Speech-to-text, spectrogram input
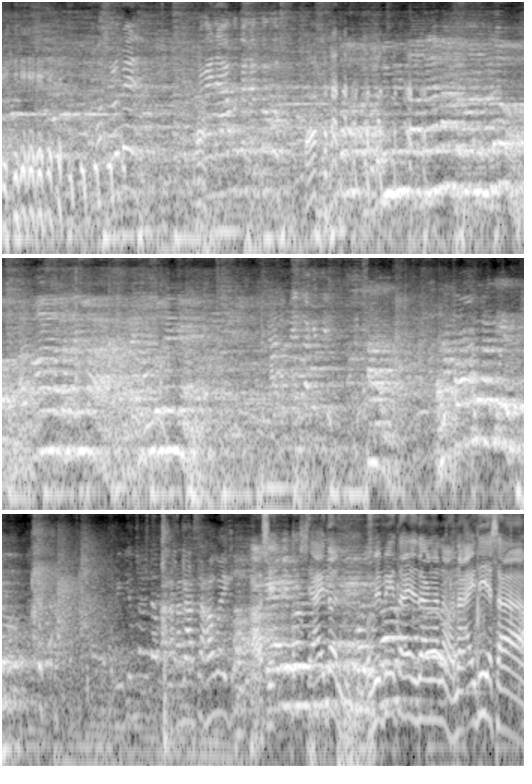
anniversary! Ruben, kakain na ako ng lambangos. Bibili ako na lang sa mga numero at mga nakatanda. Ay, mga tuloy Ano pa ako natin? Ah, si, si Idol, magbibigay tayo ng, ano, ng idea sa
